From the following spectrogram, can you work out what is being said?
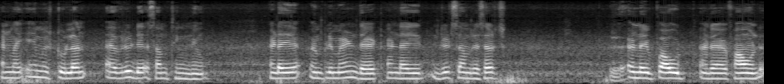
And my aim is to learn every day something new. And i implement that and i did some research and i found and i found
